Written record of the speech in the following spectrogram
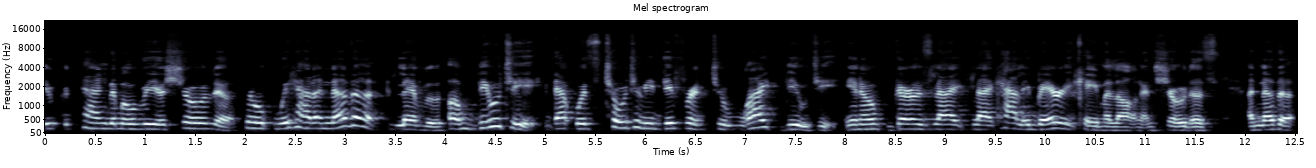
you could hang them over your shoulder. So we had another level of beauty that was totally different to white beauty. You know, girls like like Halle Berry came along and showed us another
